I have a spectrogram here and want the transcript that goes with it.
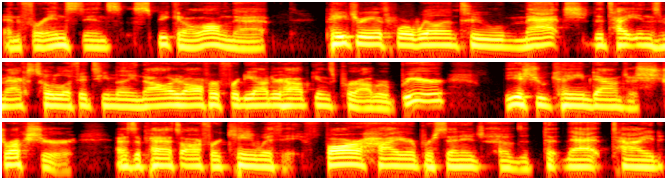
And for instance, speaking along that, Patriots were willing to match the Titans' max total of $15 million offer for DeAndre Hopkins per Albert Breer. The issue came down to structure, as the Pats offer came with a far higher percentage of the, that tied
